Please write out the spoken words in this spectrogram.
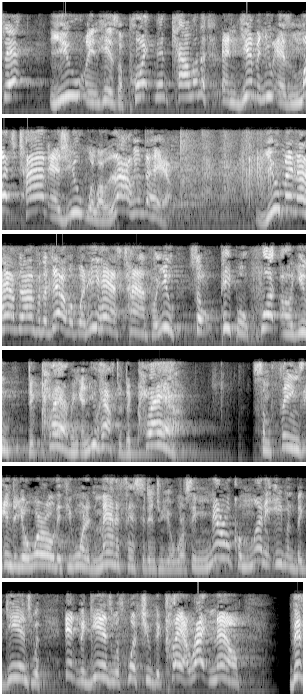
set you in his appointment calendar and given you as much time as you will allow him to have. You may not have time for the devil, but he has time for you. So, people, what are you declaring? And you have to declare some things into your world if you want it manifested into your world. See, miracle money even begins with, it begins with what you declare. Right now, this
